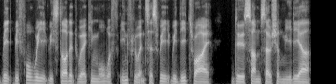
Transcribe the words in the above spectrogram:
we, before we, we started working more with influencers. We, we did try do some social media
